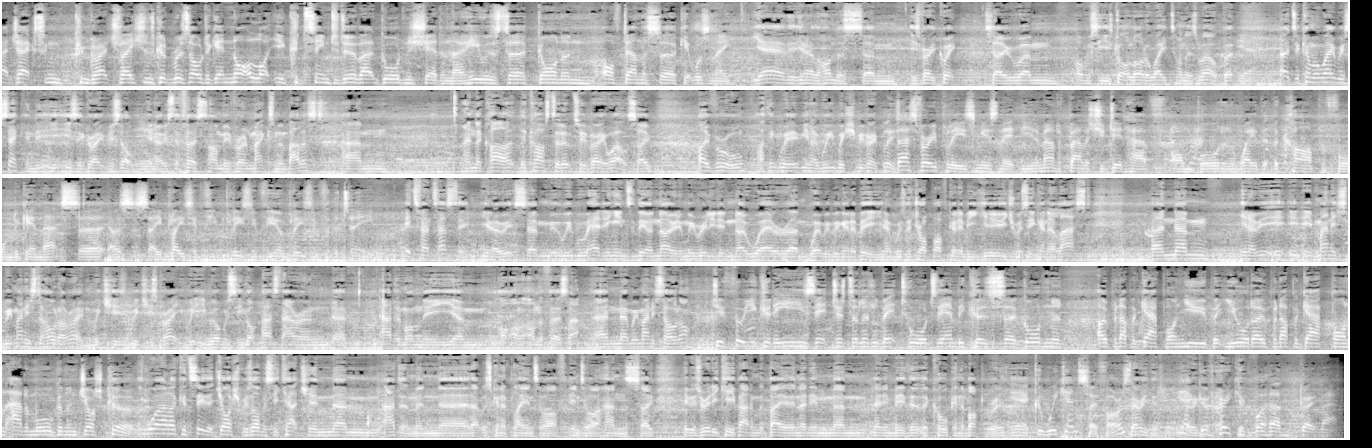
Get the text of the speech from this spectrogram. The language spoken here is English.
Mat Jackson, congratulations. Good result again. Not a lot you could seem to do about Gordon Shedden, though. He was uh, gone and off down the circuit, wasn't he? Yeah, the, you know, the Honda's um, is very quick, so um, obviously he's got a lot of weight on as well. But Yeah. no, to come away with second is a great result. Yeah. You know, it's the first time we've run maximum ballast. Um, and the car, the car stood up to it very well. So overall, I think we're, you know, we, we should be very pleased. That's very pleasing, isn't it? The amount of ballast you did have on board and the way that the car performed. Again, that's, uh, as I say, pleasing for, you, pleasing for you and pleasing for the team. It's fantastic. You know, it's um, we, we were heading into the unknown, and we really didn't know where um, where we were going to be. You know, was the drop off going to be huge? Was it going to last? And um, you know, it, it, it managed. We managed to hold our own, which is which is great. We, we obviously got past Aaron, uh, Adam on the um, on, on the first lap, and uh, we managed to hold on. Do you feel you could ease it just a little bit towards the end because uh, Gordon had opened up a gap on you, but you had opened up a gap on Adam Morgan and Josh Kirk? Well, I could see that Josh was obviously catching um, Adam, and uh, that was going to play into our into our hands. So it was really keep Adam at bay and let him um, let him be the, the cork in the bottle. Really. Yeah, good weekend so far, isn't Very it? good, Yeah, very good, very good. Well done. Great match.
